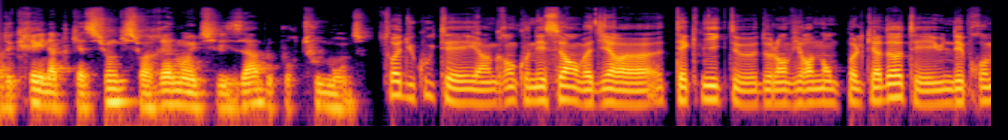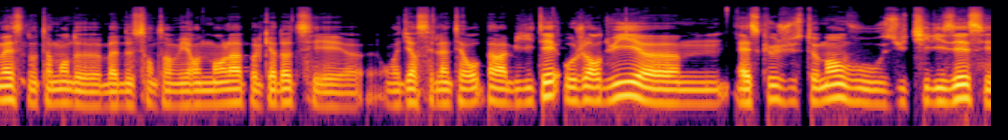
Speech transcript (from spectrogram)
de créer une application qui soit réellement utilisable pour tout le monde. Toi, du coup, tu es un grand connaisseur, on va dire, euh, technique de, l'environnement Polkadot et une des promesses, notamment de, bah, de cet environnement-là, Polkadot, c'est, euh, on va dire, c'est de l'interopérabilité. Aujourd'hui, euh, est-ce que justement vous utilisez ces,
